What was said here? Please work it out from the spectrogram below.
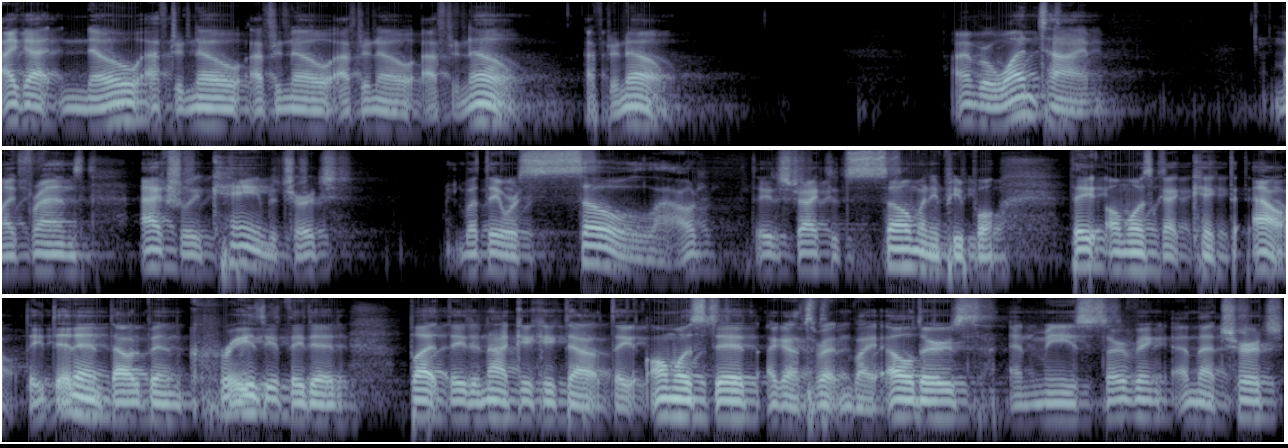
I got no after no after no after no after no after no. I remember one time my friends actually came to church, but they were so loud, they distracted so many people, they almost got kicked out. They didn't, that would have been crazy if they did, but they did not get kicked out. They almost did. I got threatened by elders, and me serving in that church,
